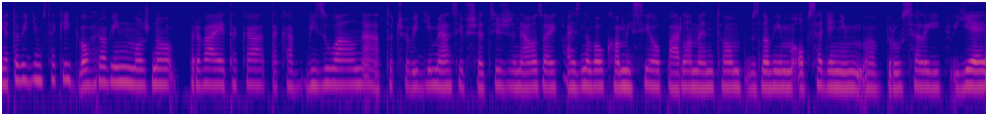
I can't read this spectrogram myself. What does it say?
Ja to vidím z takých dvoch rovín. Možno prvá je taká, taká vizuálna a to, čo vidíme asi všetci, že naozaj aj s novou komisiou, parlamentom, s novým obsadením v Bruseli je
